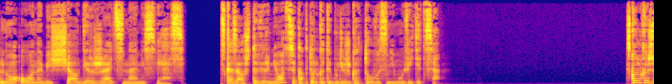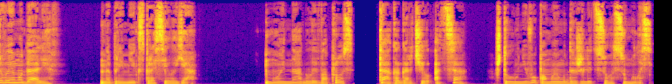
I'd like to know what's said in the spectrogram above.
Но он обещал держать с нами связь. Сказал, что вернется, как только ты будешь готова с ним увидеться. Сколько же вы ему дали? напрямик спросила я. Мой наглый вопрос так огорчил отца, что у него, по-моему, даже лицо осунулось.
